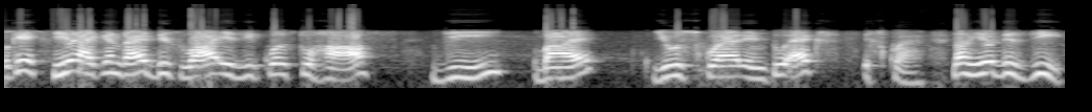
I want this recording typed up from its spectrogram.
Okay, here I can write this y is equals to half g by u square into x square. Now here this g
